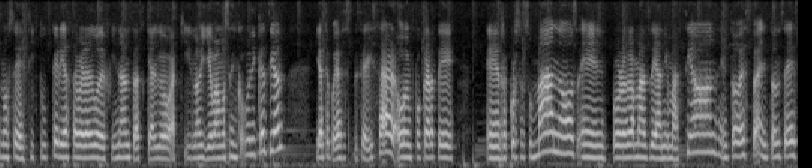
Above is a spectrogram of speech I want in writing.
no sé, si tú querías saber algo de finanzas, que algo aquí no llevamos en comunicación, ya te podías especializar o enfocarte en recursos humanos, en programas de animación, en todo esto. Entonces,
